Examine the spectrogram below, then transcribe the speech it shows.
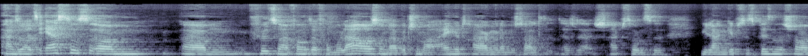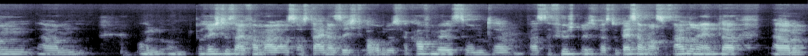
Also als erstes ähm, ähm, füllst du einfach unser Formular aus und da wird schon mal eingetragen, da musst du halt, da schreibst du uns, wie lange gibt es das Business schon, ähm, und, und berichtest einfach mal aus, aus deiner Sicht, warum du es verkaufen willst und äh, was dafür spricht, was du besser machst als andere Händler. Ähm,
